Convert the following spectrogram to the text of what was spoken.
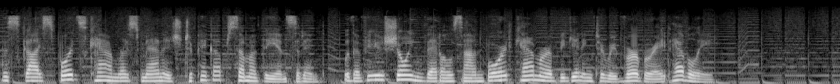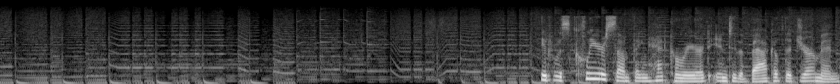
The Sky Sports cameras managed to pick up some of the incident, with a view showing Vettel's onboard camera beginning to reverberate heavily. It was clear something had careered into the back of the German,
